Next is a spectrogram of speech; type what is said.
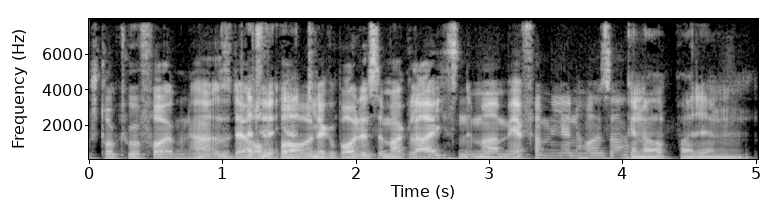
Struktur folgen. Ne? Also der Natürlich, Aufbau ja, der Gebäude ist immer gleich, es sind immer Mehrfamilienhäuser. Genau, bei den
